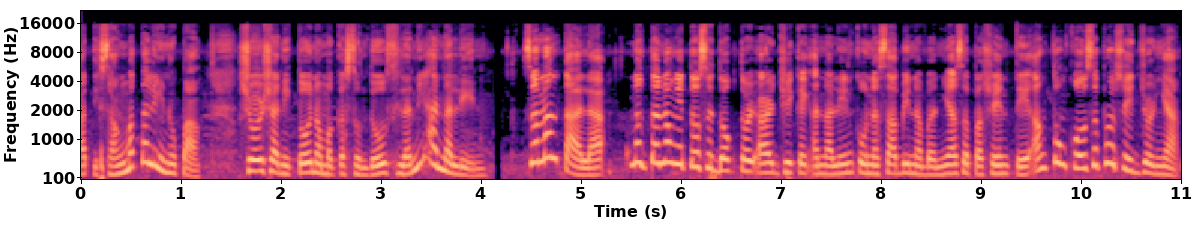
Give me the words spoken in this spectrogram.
at isang matalino pa. Sure siya nito na magkasundo sila ni Annalyn. Samantala, nagtanong ito si Dr. RJ kay Annalyn kung nasabi na ba niya sa pasyente ang tungkol sa procedure niya.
